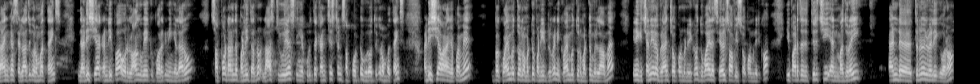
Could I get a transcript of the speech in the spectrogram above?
பேங்கர்ஸ் எல்லாத்துக்கும் ரொம்ப தேங்க்ஸ் இந்த அடிஷியா கண்டிப்பாக ஒரு லாங் வேக்கு போகிறக்கு நீங்கள் எல்லாரும் சப்போர்ட்டாக இருந்து பண்ணி தரணும். லாஸ்ட் டூ இயர்ஸ் நீங்கள் கொடுத்த கன்சிஸ்டன்ட் சப்போர்ட்டும் குரோத்துக்கு ரொம்ப தேங்க்ஸ் அடிஷியாவை நாங்கள் எப்பவுமே இப்போ கோயம்புத்தூர்ல மட்டும் பண்ணிட்டு இருக்கோம். இன்னைக்கு கோயம்புத்தூர் மட்டும் இல்லாமல் இன்னைக்கு சென்னையில பிரான்ச் ஓப்பன் பண்ணியிருக்கோம் துபாயில சேல்ஸ் ஆஃபீஸ் ஓப்பன் பண்ணியிருக்கோம் இப்போ அடுத்தது திருச்சி அண்ட் மதுரை அண்ட் திருநெல்வேலிக்கு வரோம்.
